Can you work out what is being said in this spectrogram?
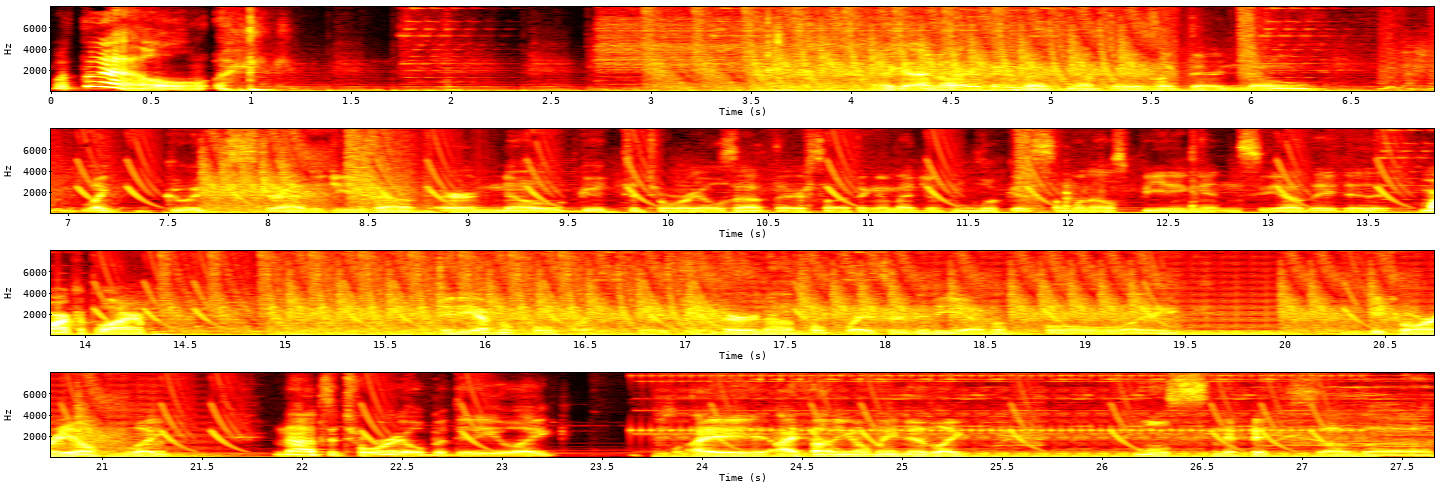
what the hell? like another thing FNAF there is like there are no like good strategies out or no good tutorials out there, so I think I might just look at someone else beating it and see how they did it. Markiplier. Did he have a full playthrough? Or not full playthrough, did he have a full like Tutorial. like not tutorial, but did he like I I thought he only did like little snippets of uh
